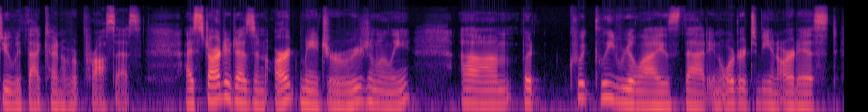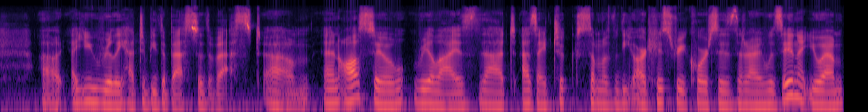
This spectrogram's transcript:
do with that kind of a process. I started as an art major originally, um, but quickly realized that in order to be an artist, uh, you really had to be the best of the best. Um, and also realized that as I took some of the art history courses that I was in at UM,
